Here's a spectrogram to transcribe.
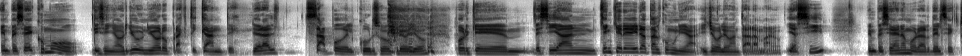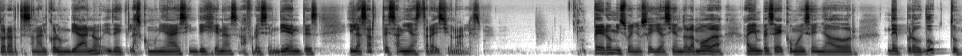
empecé como diseñador junior o practicante. Yo era el sapo del curso, creo yo, porque mm, decían, ¿quién quiere ir a tal comunidad? Y yo levantaba la mano. Y así me empecé a enamorar del sector artesanal colombiano y de las comunidades indígenas, afrodescendientes y las artesanías tradicionales. Pero mi sueño seguía siendo la moda. Ahí empecé como diseñador de producto.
